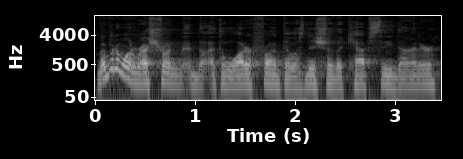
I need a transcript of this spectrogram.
remember the one restaurant the, at the waterfront that was initially the Cap City Diner,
